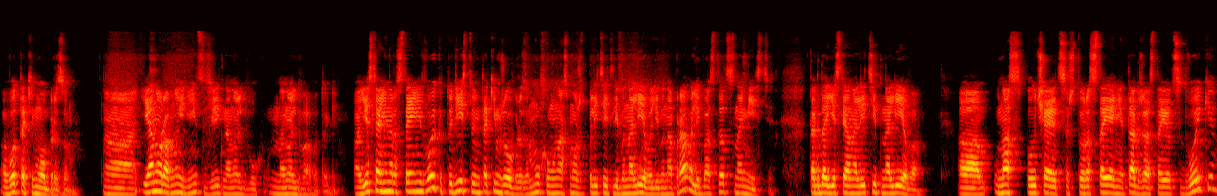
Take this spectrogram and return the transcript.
вот таким образом. А, и оно равно единице делить на 0,2, на 0,2 в итоге. А если они на расстоянии двойка, то действуем таким же образом. Муха у нас может полететь либо налево, либо направо, либо остаться на месте. Тогда, если она летит налево, а, у нас получается, что расстояние также остается двойке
